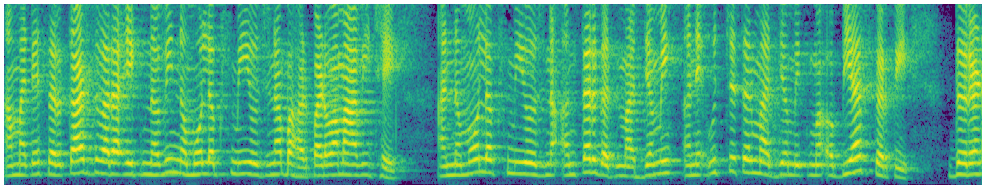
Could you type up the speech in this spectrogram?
આ માટે સરકાર દ્વારા એક નવી નમોલક્ષ્મી યોજના બહાર પાડવામાં આવી છે. આ નમોલક્ષ્મી યોજના અંતર્ગત માધ્યમિક અને ઉચ્ચતર માધ્યમિકમાં અભ્યાસ કરતી ધોરણ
